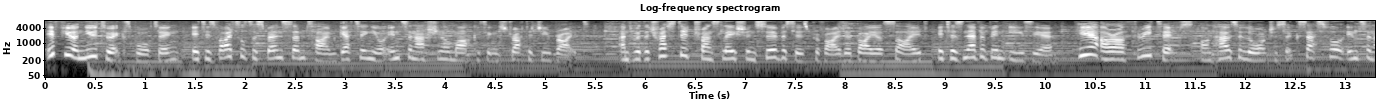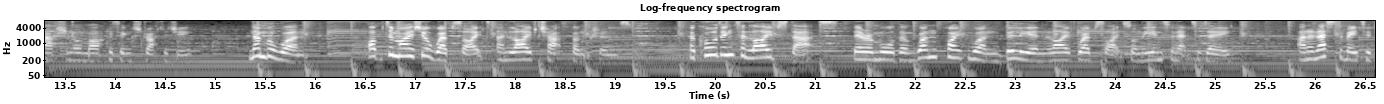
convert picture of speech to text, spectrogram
If you are new to exporting, it is vital to spend some time getting your international marketing strategy right. And with a trusted translation services provider by your side, it has never been easier. Here are our three tips on how to launch a successful international marketing strategy. Number one, optimize your website and live chat functions. According to LiveStats, there are more than 1.1 billion live websites on the internet today, and an estimated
